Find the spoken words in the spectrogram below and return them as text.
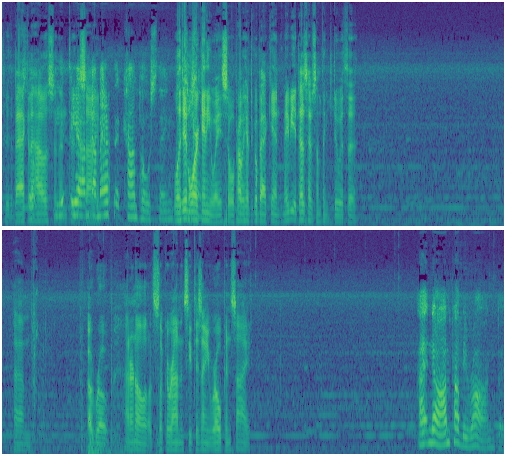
through the back of the house, and then yeah, through yeah, the side. I'm at the compost thing. Well, it didn't work anyway, so we'll probably have to go back in. Maybe it does have something to do with the um a rope. I don't know. Let's look around and see if there's any rope inside. I no, I'm probably wrong, but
